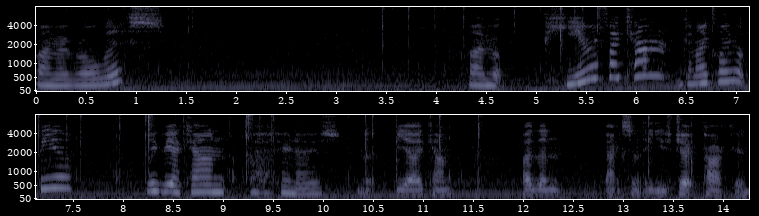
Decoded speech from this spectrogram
Climb over all this. Climb up here if I can? Can I climb up here? Maybe I can. Who knows? No, yeah, I can. I then accidentally used jetpack and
